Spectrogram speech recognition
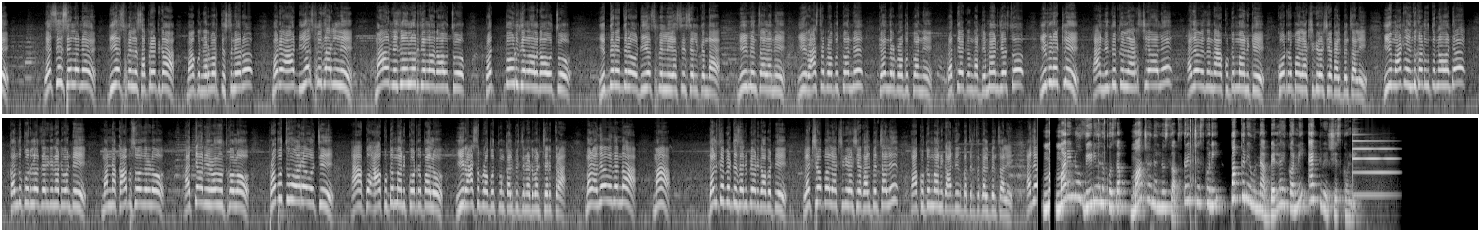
ఎస్సీ సెల్ అనే డిఎస్పీలను సపరేట్గా మాకు నిర్వర్తిస్తున్నారు. మరి ఆ డిఎస్పీ గారిని మా నిజలూరు జిల్లా కావచ్చు ప్రతిపూడు జిల్లాలు కావచ్చు ఇద్దరిద్దరు డిఎస్పీలని ఎస్సీసీల కింద నియమించాలని ఈ రాష్ట్ర ప్రభుత్వాన్ని కేంద్ర ప్రభుత్వాన్ని ప్రత్యేకంగా డిమాండ్ చేస్తూ ఇమీడియట్లీ ఆ నిందితుల్ని అరెస్ట్ చేయాలి. అదేవిధంగా ఆ కుటుంబానికి కోటి రూపాయల ఎక్స్గ్రేషియా కల్పించాలి. ఈ మాటలు ఎందుకు అడుగుతున్నామంటే కందుకూరులో జరిగినటువంటి మొన్న కాపు సోదరుడు హత్యా నిరోధకంలో ప్రభుత్వం వారే వచ్చి ఆ కు- ఆ కుటుంబానికి కోటి రూపాయలు ఈ రాష్ట్ర ప్రభుత్వం కల్పించినటువంటి చరిత్ర. మరి అదేవిధంగా మా దళిత బిడ్డ చనిపోయాడు కాబట్టి లక్ష రూపాయలు ఎక్స్గ్రేషియా కల్పించాలి ఆ కుటుంబానికి ఆర్థిక భద్రత కల్పించాలి. అదే మరెన్నో వీడియోల కోసం మా ఛానల్ను సబ్స్క్రైబ్ చేసుకొని పక్కనే ఉన్న బెల్ ఐకాన్ని యాక్టివేట్ చేసుకోండి.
